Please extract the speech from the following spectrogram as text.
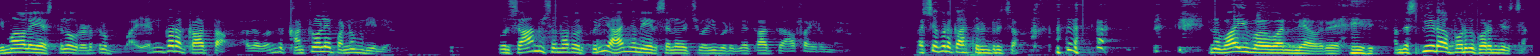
ஹிமாலயஸ்தில் ஒரு இடத்துல பயங்கர காத்தான் அதை வந்து கண்ட்ரோலே பண்ண முடியலையா? ஒரு சாமி சொன்னார் ஒரு பெரிய ஆஞ்சநேயர் செலை வச்சு வழிபடுங்க காற்று ஆஃப் ஆயிரும். வருஷப்புறம் காற்று நின்றுச்சான் ஏன்னா வாயு பகவான் இல்லையா அவர்? அந்த ஸ்பீடாக போகிறது குறைஞ்சிருச்சான்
